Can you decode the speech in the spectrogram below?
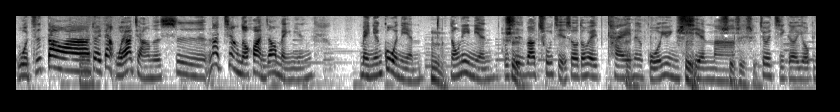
我知道啊，对，但我要讲的是，那这样的话，你知道每年。每年过年，嗯，农历年不是不知道初几的时候都会开那个国运签吗？是是是，就几个有比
